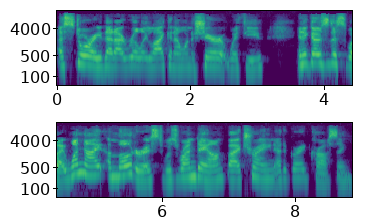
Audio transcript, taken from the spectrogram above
a story that I really like and I want to share it with you. And it goes this way. One night, a motorist was run down by a train at a grade crossing.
